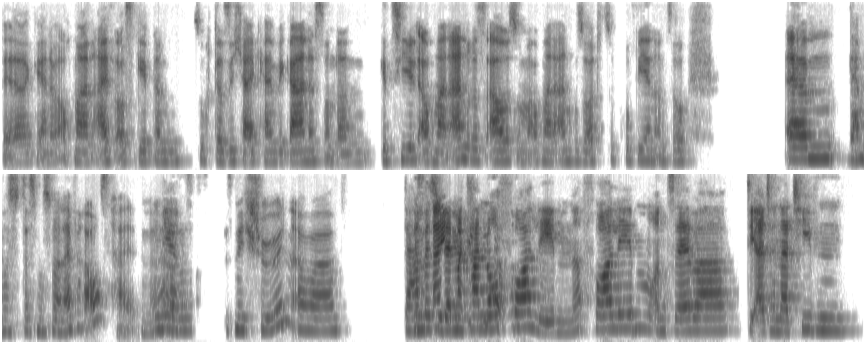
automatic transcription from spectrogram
der gerne auch mal ein Eis ausgibt, dann sucht er sich halt kein veganes, sondern gezielt auch mal ein anderes aus, um auch mal eine andere Sorte zu probieren und so. Ähm, da muss, das muss man einfach aushalten. Ne? Ja. Also, das ist nicht schön, aber da haben wir es wieder, man kann nur vorleben, ne? Vorleben und selber die Alternativen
